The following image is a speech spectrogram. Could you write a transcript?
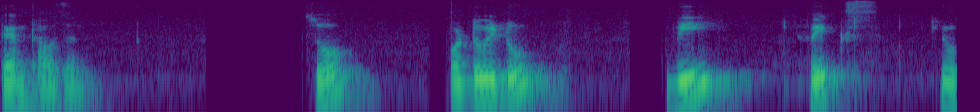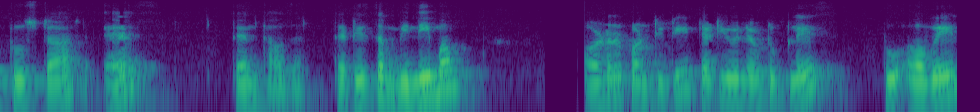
10,000 so what do we do? We fix q2 star as 10,000 that is the minimum order quantity that you will have to place to avail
